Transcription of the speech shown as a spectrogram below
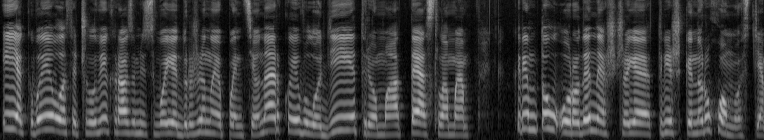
І як виявилося, чоловік разом зі своєю дружиною пенсіонеркою володіє трьома теслами. Крім того, у родини ще є трішки нерухомості,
